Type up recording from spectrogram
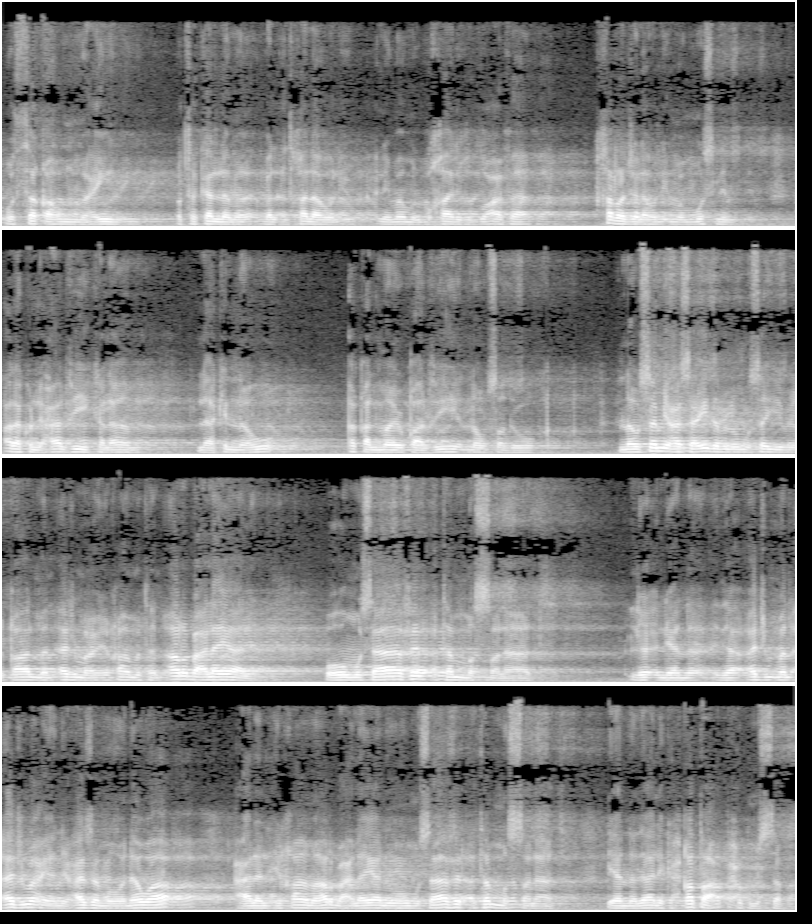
وثقه ابن معين وتكلم بل أدخله الإمام البخاري في الضعفاء خرج له الإمام مسلم. على كل حال فيه كلام لكنه أقل ما يقال فيه أنه صدوق. أنه سمع سعيد بن المسيب قال من أجمع إقامة أربع ليال وهو مسافر أتم الصلاة. لأن إذا أجمع من أجمع يعني عزم ونوى على الإقامة أربع ليال وهو مسافر أتم الصلاة لأن ذلك قطع حكم السفر.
